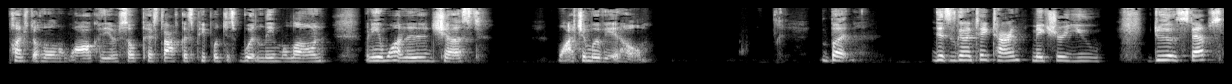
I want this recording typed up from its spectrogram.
punched a hole in the wall because he was so pissed off because people just wouldn't leave him alone when he wanted to just watch a movie at home. But this is going to take time. Make sure you do the steps,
